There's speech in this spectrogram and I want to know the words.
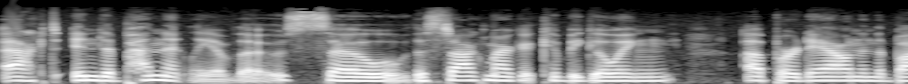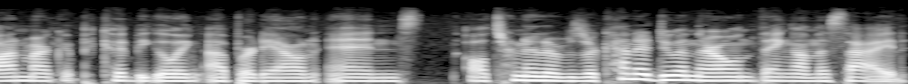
act independently of those. So the stock market could be going up or down, and the bond market could be going up or down, and alternatives are kind of doing their own thing on the side.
